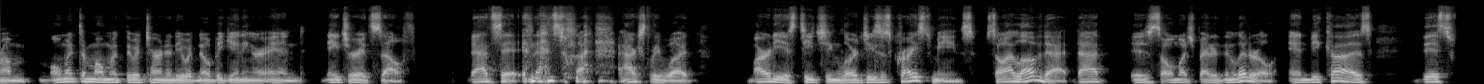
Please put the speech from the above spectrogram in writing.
from moment to moment through eternity with no beginning or end, nature itself. That's it. And that's actually what Marty is teaching Lord Jesus Christ means. So I love that. That is so much better than literal. And because this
